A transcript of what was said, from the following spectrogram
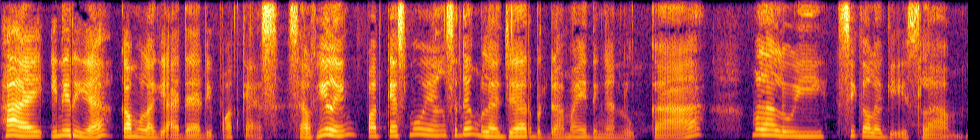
Hai, ini Ria, kamu lagi ada di podcast Self Healing Podcastmu yang sedang belajar berdamai dengan luka melalui psikologi Islam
